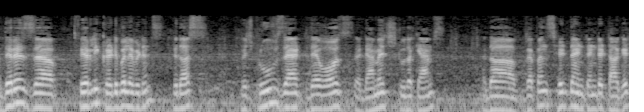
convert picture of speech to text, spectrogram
There is uh, fairly credible evidence with us which proves that there was damage to the camps. The weapons hit the intended target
